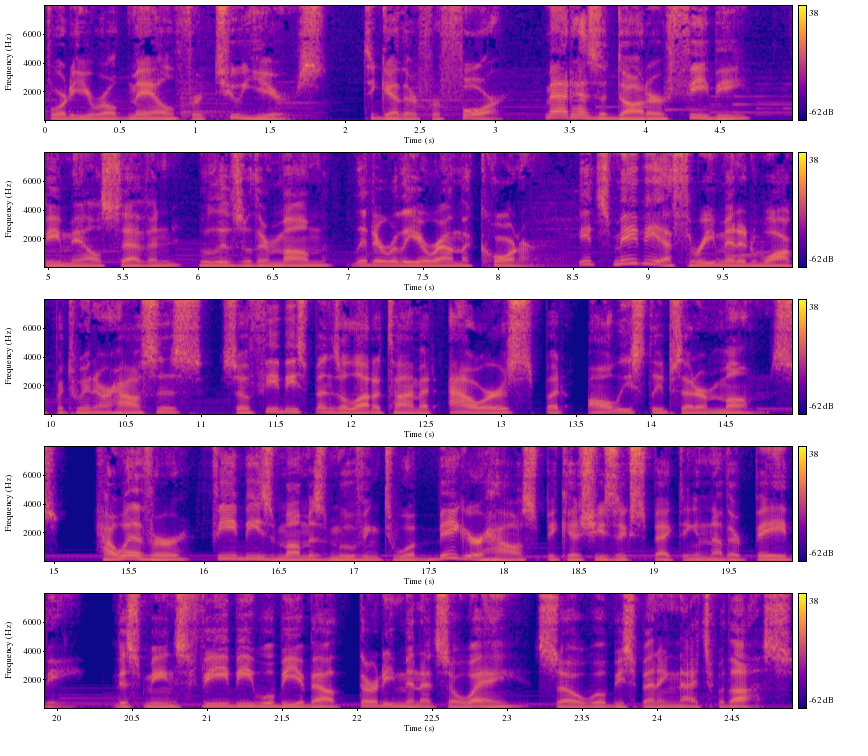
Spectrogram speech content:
40 year old male, for two years, together for four. Matt has a daughter, Phoebe, female 7, who lives with her mom, literally around the corner. It's maybe a three minute walk between our houses, so Phoebe spends a lot of time at ours, but always sleeps at her mom's. However, Phoebe's mom is moving to a bigger house because she's expecting another baby. This means Phoebe will be about 30 minutes away, so we'll be spending nights with us.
